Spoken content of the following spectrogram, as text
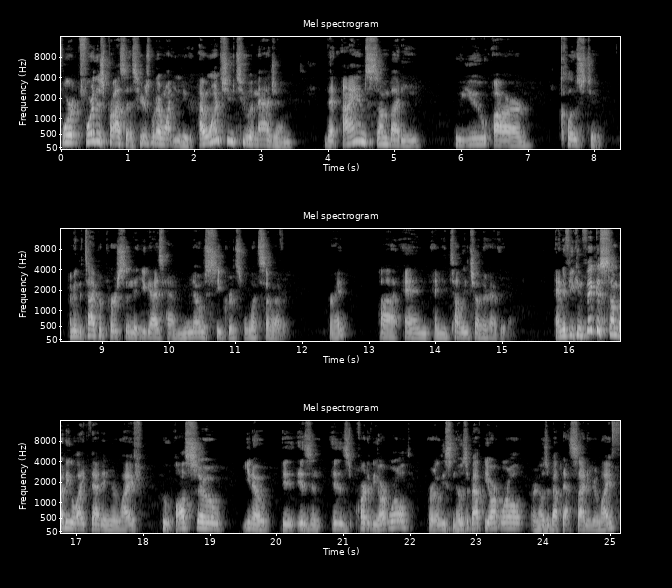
for for this process, here's what I want you to do. I want you to imagine that I am somebody who you are close to. I mean, the type of person that you guys have no secrets whatsoever, right? Uh, and and you tell each other everything. And if you can think of somebody like that in your life who also, you know, isn't is part of the art world, or at least knows about the art world, or knows about that side of your life,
